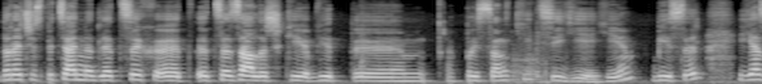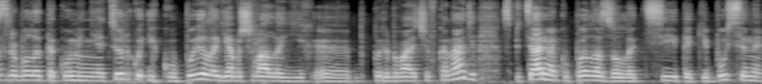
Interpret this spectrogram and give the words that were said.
До речі, спеціально для цих е, це залишки від е, писанки цієї бісер. І я зробила таку мініатюрку і купила. Я вишивала їх, е, перебуваючи в Канаді, спеціально купила золоті такі бусини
